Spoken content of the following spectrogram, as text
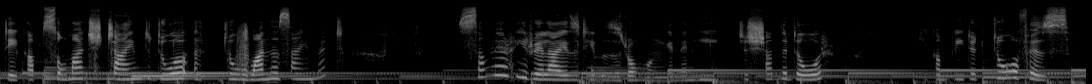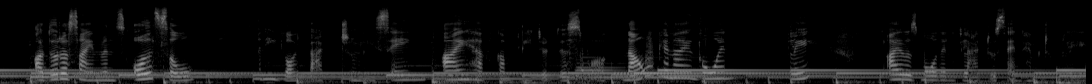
take up so much time to do a, do one assignment. Somewhere he realized he was wrong and then he just shut the door. He completed two of his other assignments also and he got back to me saying i have completed this work. Now can i go and play? I was more than glad to send him to play.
